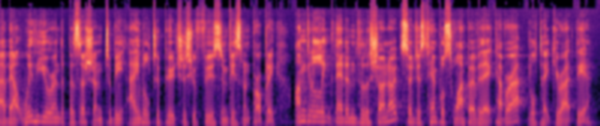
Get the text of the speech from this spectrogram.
about whether you're in the position to be able to purchase your first investment property. I'm going to link that into the show notes, so just temple swipe over that cover art, it'll take you right there.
